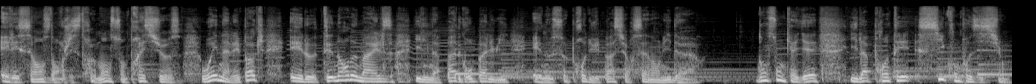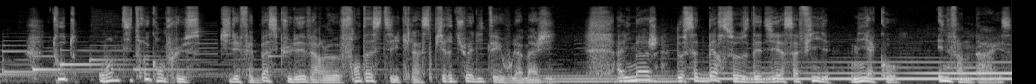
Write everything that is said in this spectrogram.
et les séances d'enregistrement sont précieuses. Wayne à l'époque est le ténor de Miles, il n'a pas de groupe à lui et ne se produit pas sur scène en leader. Dans son cahier, il a pointé six compositions. Toutes ont un petit truc en plus qui les fait basculer vers le fantastique, la spiritualité ou la magie. À l'image de cette berceuse dédiée à sa fille, Miyako, Infantize.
